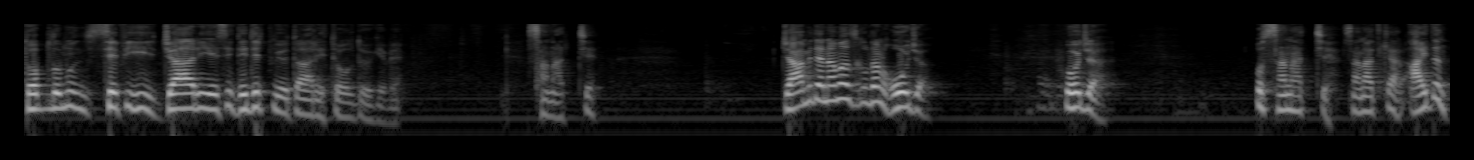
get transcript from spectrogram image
Toplumun sefihi, cariyesi dedirtmiyor tarihte olduğu gibi. Sanatçı. Camide namaz kıldan hoca. Hoca. O sanatçı, sanatkar, aydın.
